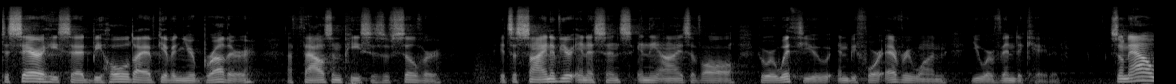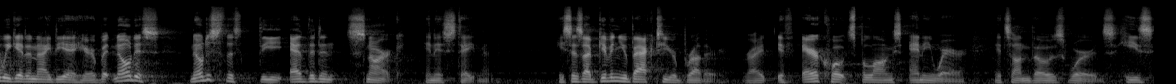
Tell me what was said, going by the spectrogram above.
To Sarah he said, Behold, I have given your brother a thousand pieces of silver. It's a sign of your innocence in the eyes of all who are with you, and before everyone you are vindicated. So now we get an idea here, but notice, notice the, the evident snark in his statement. He says, I've given you back to your brother right? If air quotes belongs anywhere, it's on those words. He's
